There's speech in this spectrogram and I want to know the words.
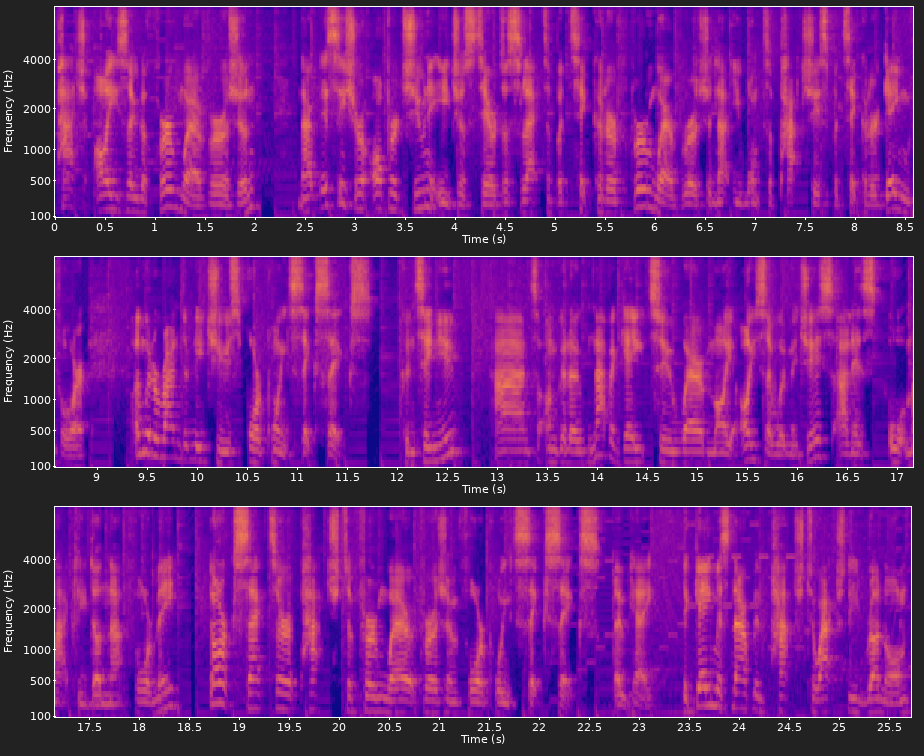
patch ISO the firmware version, Now this is your opportunity just here to select a particular firmware version that you want to patch this particular game for. I'm going to randomly choose 4.66 continue and I'm going to navigate to where my ISO image is and it's automatically done that for me. Dark Sector patched to firmware version 4.66. Okay, the game has now been patched to actually run on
